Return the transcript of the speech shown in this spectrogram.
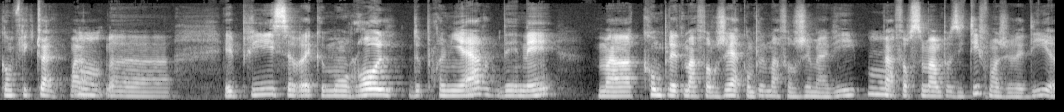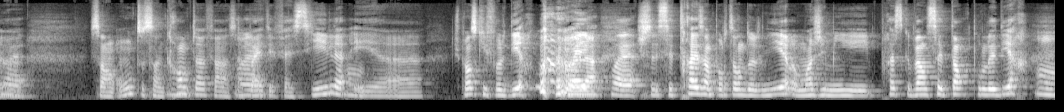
conflictuel. Voilà. Mm. Euh, et puis, c'est vrai que mon rôle de première, d'aînée, m'a complètement forgé, a complètement forgé ma vie. Pas forcément positif, moi je le dis, euh, Ouais. Sans honte, sans crainte. hein. Enfin, ça n'a pas été facile. Et euh, je pense qu'il faut le dire. voilà. ouais. C'est très important de le dire. Moi, j'ai mis presque 27 ans pour le dire. Mm.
